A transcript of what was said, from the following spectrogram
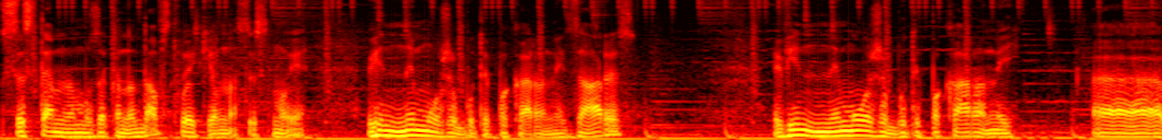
системному законодавству, яке в нас існує, він не може бути покараний зараз. Він не може бути покараний, е,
